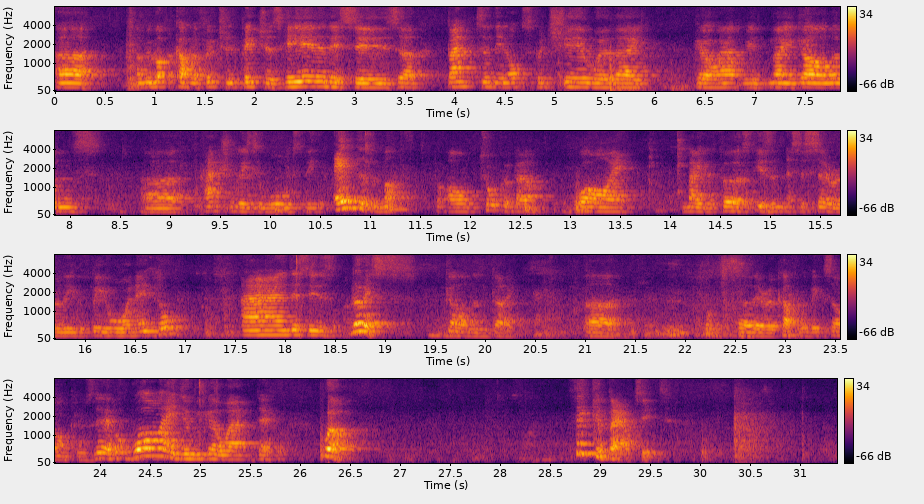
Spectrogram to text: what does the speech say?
Uh, and we've got a couple of picture, pictures here. This is uh, Bampton in Oxfordshire where they go out with May garlands uh, actually towards the end of the month. But I'll talk about why May the 1st isn't necessarily the be all and end all. And this is Lewes Garland Day. Uh, so there are a couple of examples there. But why do we go out and decorate? Well, think about it.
